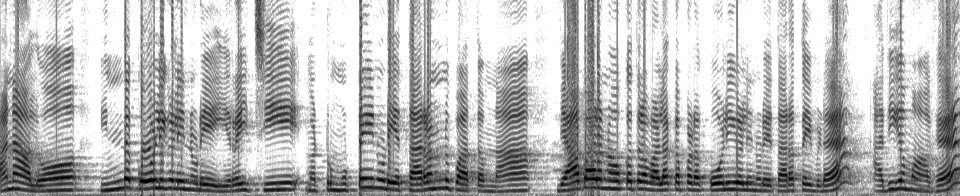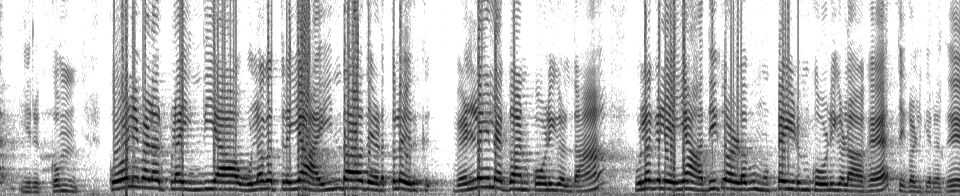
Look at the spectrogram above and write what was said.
ஆனாலும் இந்த கோழிகளினுடைய இறைச்சி மற்றும் முட்டையினுடைய தரம்னு பார்த்தோம்னா வியாபார நோக்கத்தில் வளர்க்கப்பட கோழிகளினுடைய தரத்தை விட அதிகமாக இருக்கும். கோழி வளர்ப்பில் இந்தியா உலகத்திலேயே ஐந்தாவது இடத்துல இருக்குது வெள்ளை லெக்கான் கோழிகள் தான் உலகிலேயே அதிக அளவு முட்டையிடும் கோழிகளாக திகழ்கிறது.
